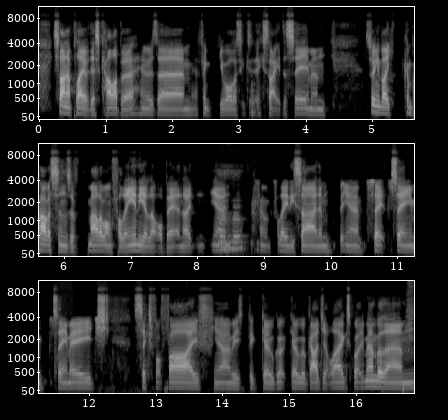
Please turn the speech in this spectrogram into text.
sign a player of this caliber. It was um, I think you're all excited to see him and swinging like comparisons of Malo and Fellaini a little bit, and like you know mm-hmm. Fellaini signed him, but you know same same age, six foot five. You know he's big go go go gadget legs. But remember um,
